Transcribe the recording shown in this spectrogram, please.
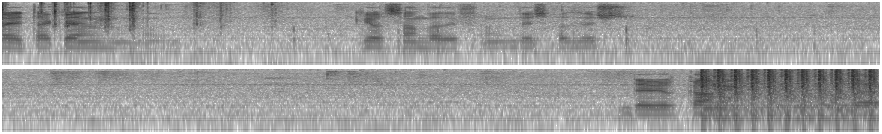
Wait, I can uh, kill somebody from this position. They will come in from there.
